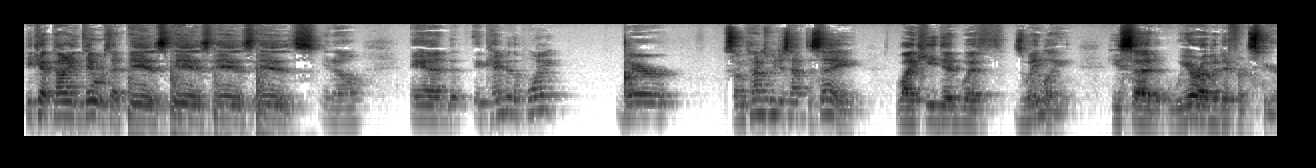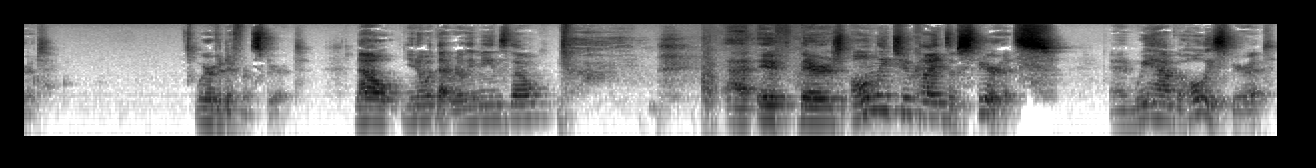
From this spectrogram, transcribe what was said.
He kept pounding the table and said, is, is, is, is, you know. And it came to the point where sometimes we just have to say, like he did with Zwingli, he said, We are of a different spirit. We're of a different spirit. Now, you know what that really means, though? uh, if there's only two kinds of spirits, and we have the Holy Spirit,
